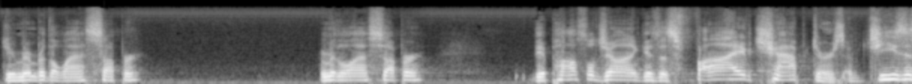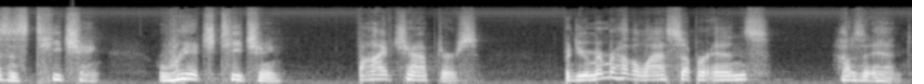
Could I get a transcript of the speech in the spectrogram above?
Do you remember the Last Supper? Remember the Last Supper? The Apostle John gives us five chapters of Jesus' teaching, rich teaching. Five chapters. But do you remember how the Last Supper ends? How does it end?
